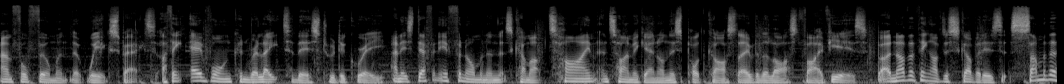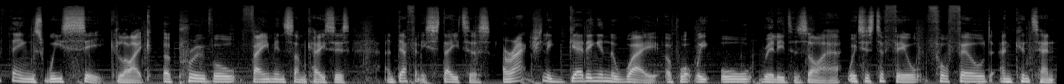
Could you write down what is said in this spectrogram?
and fulfillment that we expect. I think everyone can relate to this to a degree, and it's definitely a phenomenon that's come up time and time again on this podcast over the last five years. But another thing I've discovered is that some of the things we seek, like approval, fame in some cases, and definitely status, are actually getting in the way of what we all really desire, which is to feel fulfilled and content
